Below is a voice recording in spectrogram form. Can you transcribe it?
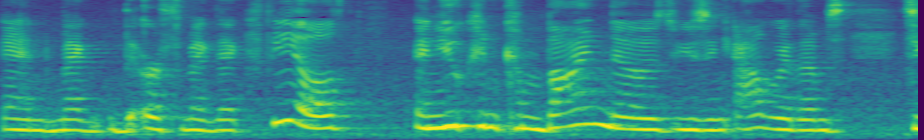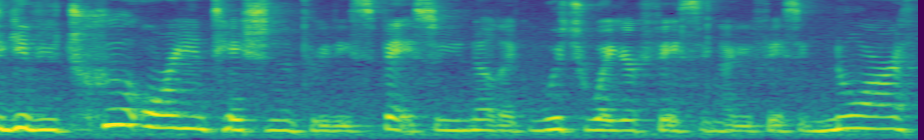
and the Earth's magnetic field, and you can combine those using algorithms to give you true orientation in 3D space. So you know like which way you're facing. Are you facing north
